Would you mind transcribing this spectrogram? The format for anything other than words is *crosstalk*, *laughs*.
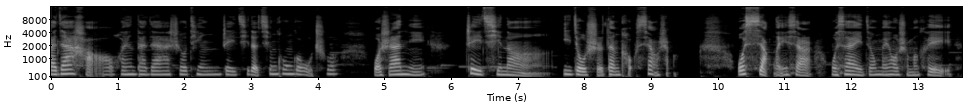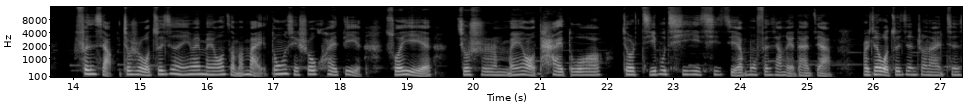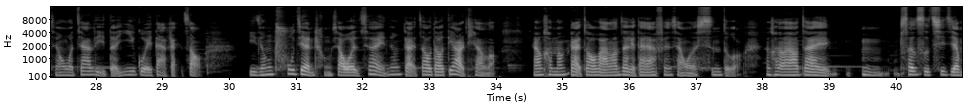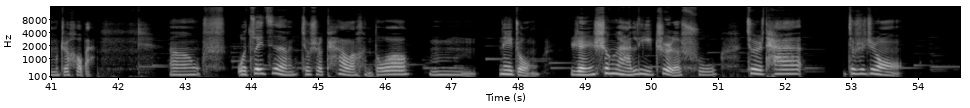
大家好，欢迎大家收听这一期的清空购物车，我是安妮。这一期呢，依旧是单口相声。我想了一下，我现在已经没有什么可以分享，就是我最近因为没有怎么买东西、收快递，所以就是没有太多，就是集不齐一期节目分享给大家。而且我最近正在进行我家里的衣柜大改造，已经初见成效。我现在已经改造到第二天了，然后可能改造完了再给大家分享我的心得。那可能要在嗯三四期节目之后吧。嗯，我最近就是看了很多嗯那种人生啊励志的书，就是他就是这种。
